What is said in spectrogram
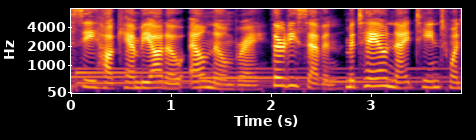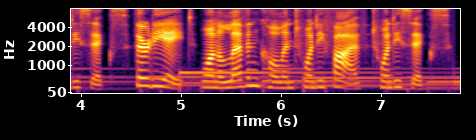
Se ha cambiado el nombre. 37. Mateo 19 26. 38. Juan 11 colon 25, 26.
